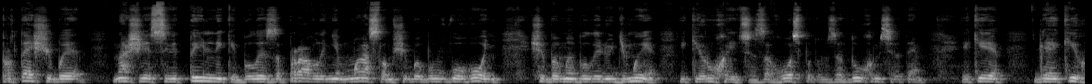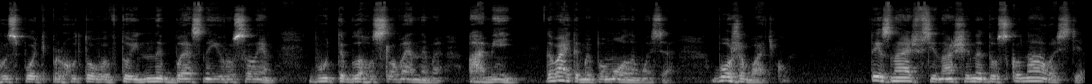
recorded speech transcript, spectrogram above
про те, щоб наші світильники були заправлені маслом, щоб був вогонь, щоб ми були людьми, які рухаються за Господом, за Духом Святим, які, для яких Господь приготовив той небесний Єрусалим. Будьте благословенними. Амінь. Давайте ми помолимося. Боже батько, ти знаєш всі наші недосконалості.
